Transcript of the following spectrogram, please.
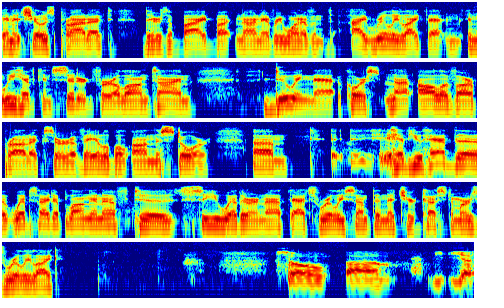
and it shows product, there's a buy button on every one of them. I really like that, and, and we have considered for a long time doing that. Of course, not all of our products are available on the store. Um, have you had the website up long enough to see whether or not that's really something that your customers really like? So, um, yes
